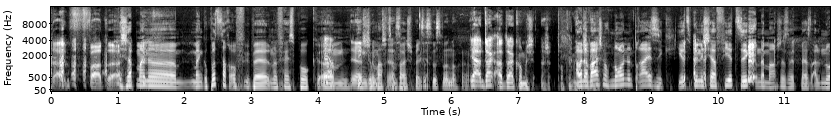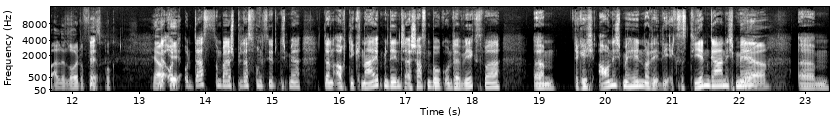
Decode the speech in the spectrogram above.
dein Vater. Ich habe meine, meinen Geburtstag auf über eine Facebook-Ding Ja, Ding stimmt, gemacht ja, zum Beispiel. Das wissen wir noch. Ja. Ja, und da, also da komme ich trotzdem Aber da war ich noch 39. Jetzt bin ich ja 40 und dann mache ich das nicht mehr. Das sind alle, nur alle Leute auf Facebook. Ja, okay. und, und das zum Beispiel, das funktioniert nicht mehr. Dann auch die Kneipen, in denen ich in Aschaffenburg unterwegs war, ähm, da gehe ich auch nicht mehr hin oder die existieren gar nicht mehr. ja. Ähm,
